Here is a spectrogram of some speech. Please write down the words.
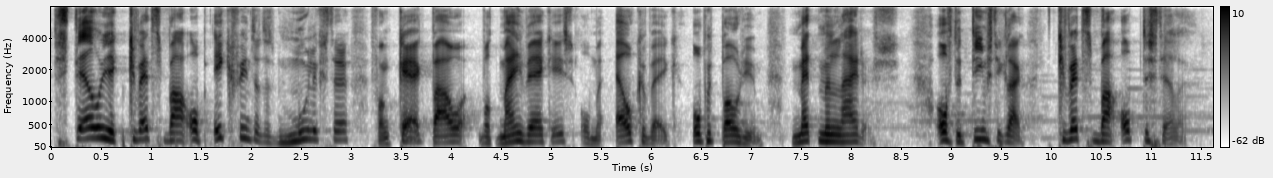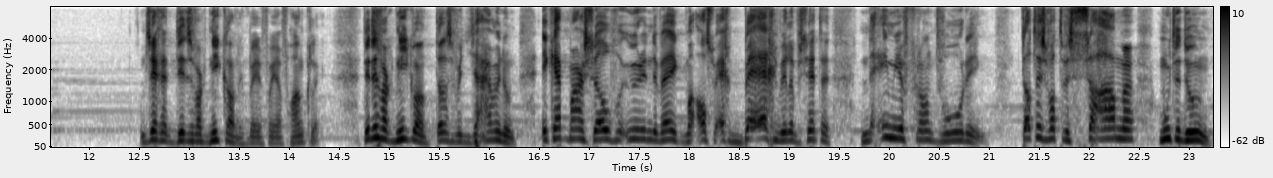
Stel je kwetsbaar op. Ik vind het het moeilijkste van kerk bouwen, wat mijn werk is, om me elke week op het podium met mijn leiders of de teams die ik kwetsbaar op te stellen. Om te zeggen, dit is wat ik niet kan, ik ben van je afhankelijk. Dit is wat ik niet kan, dat is wat jij moet doen. Ik heb maar zoveel uren in de week, maar als we echt bergen willen verzetten, neem je verantwoording. Dat is wat we samen moeten doen.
